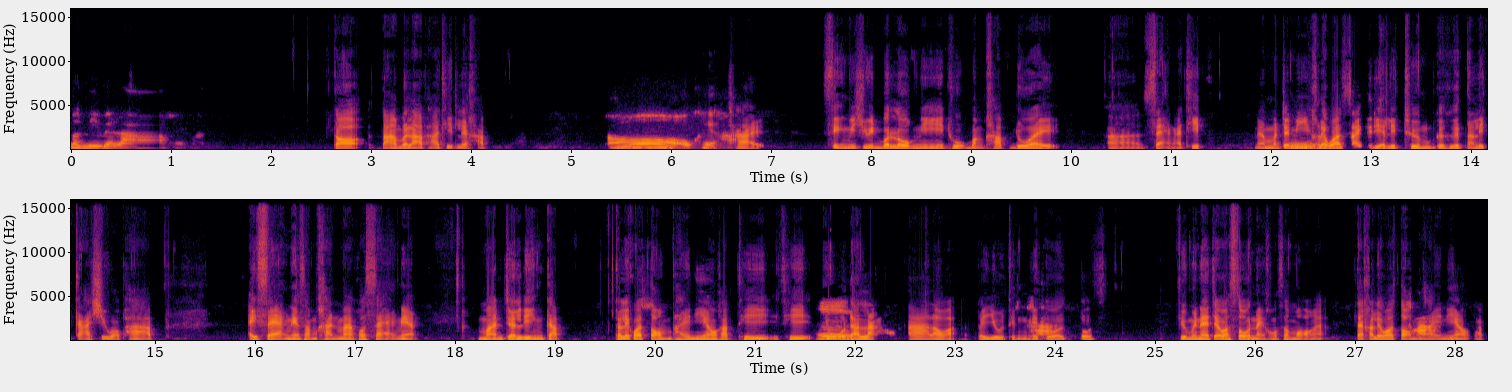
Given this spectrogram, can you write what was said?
มันมีเวลาของมัน ก็ตามเวลาพระอาทิตย์เลยครับอ๋อโอเคค่ะใช่สิ่งมีชีวิตบนโลกนี้ถูกบังคับด้วยอ่าแสงอาทิตย์นะมันจะมีอืมเขาเรียกว่าไซเ d เดียลิทึมก็คือนาฬิกาชีวภาพ ไอแสงเนี่ยสำคัญมากเพราะแสงเนี่ย มันจะลิงก์กับเขาเรียกว่าต่อมไพเนียลครับ ที่ที่อยู่ด้านหลังของตาเราอะไปอยู่ถึงไอตัวตัวฟิลไม่แน่ใจว่าโซนไหนของสมองอะแต่เขาเรียกว่าต่อมไพเนียลครับ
